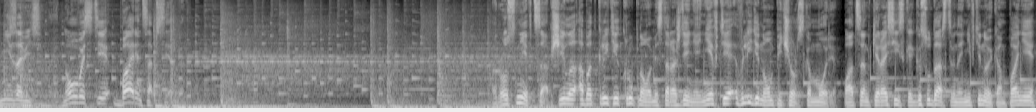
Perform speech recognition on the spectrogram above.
Независимые новости. Барин обсерва Роснефть сообщила об открытии крупного месторождения нефти в ледяном Печорском море. По оценке российской государственной нефтяной компании,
